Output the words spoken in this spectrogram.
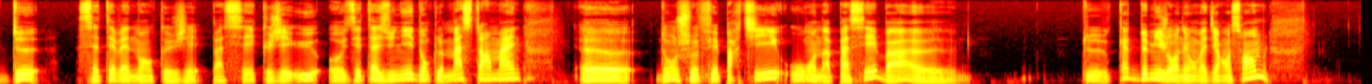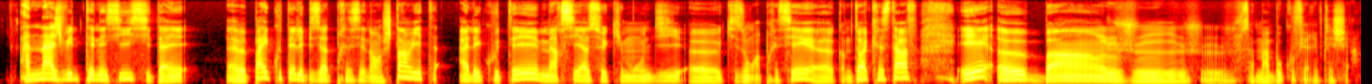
de cet événement que j'ai passé, que j'ai eu aux États-Unis, donc le mastermind euh, dont je fais partie, où on a passé bah, euh, demi-journées, on va dire, ensemble, à Nashville, Tennessee. Si tu as euh, pas écouté l'épisode précédent, je t'invite à l'écouter. Merci à ceux qui m'ont dit euh, qu'ils ont apprécié, euh, comme toi, Christophe. Et ben, ça m'a beaucoup fait réfléchir.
